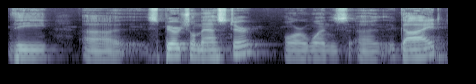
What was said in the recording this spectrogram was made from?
the uh, spiritual master or one's uh, guide.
